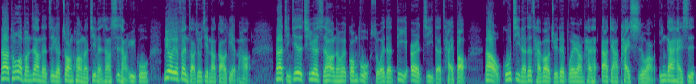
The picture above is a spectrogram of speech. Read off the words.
那通货膨胀的这个状况呢，基本上市场预估六月份早就见到高点了哈。那紧接着七月十号呢，会公布所谓的第二季的财报。那我估计呢，这财报绝对不会让太大家太失望，应该还是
